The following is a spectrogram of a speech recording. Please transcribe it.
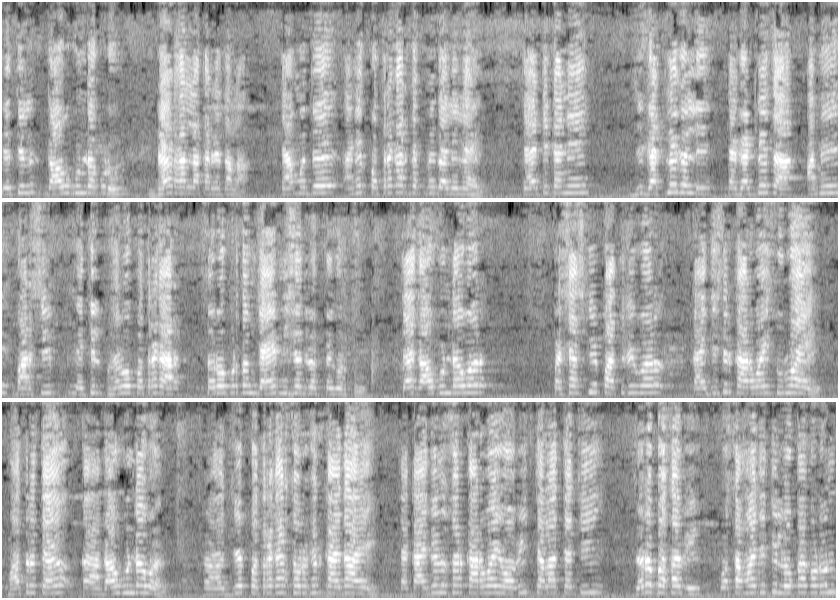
तेथील गावगुंडाकडून भ्याड हल्ला करण्यात आला. त्यामध्ये अनेक पत्रकार जखमी झालेले आहेत. त्या ठिकाणी जी घटना घडली त्या घटनेचा आम्ही बार्शी येथील सर्व पत्रकार सर्वप्रथम जाहीर निषेध व्यक्त करतो. त्या गावगुंडावर प्रशासकीय पातळीवर कायदेशीर कारवाई सुरू आहे. मात्र त्या का- गावगुंडावर जे पत्रकार संरक्षण कायदा आहे त्या कायद्यानुसार कारवाई व्हावी त्याला त्याची जरब बसावी व समाजातील लोकांकडून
